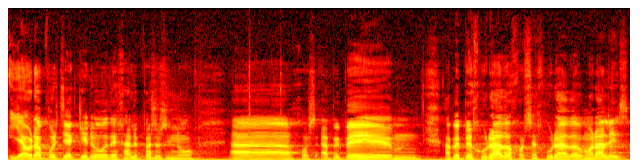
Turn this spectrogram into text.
Y ahora pues ya quiero dejarle paso, sino a, a, Pepe, a Pepe Jurado, José Jurado Morales,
